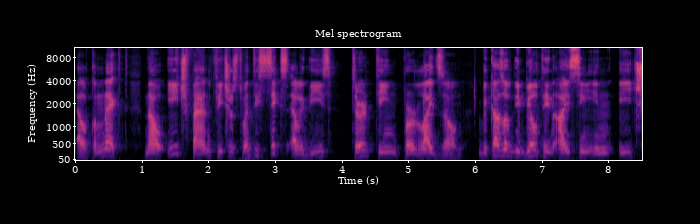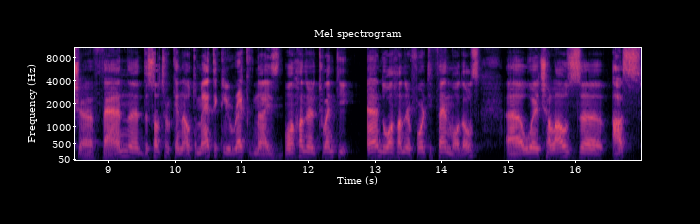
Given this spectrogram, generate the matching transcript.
L-Connect. Now, each fan features 26 LEDs, 13 per light zone. Because of the built-in IC in each uh, fan, uh, the software can automatically recognize 120 and 140 fan models uh, which allows uh, us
